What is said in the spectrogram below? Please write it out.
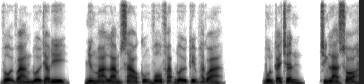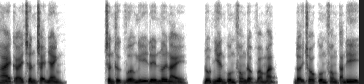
vội vàng đuổi theo đi nhưng mà làm sao cũng vô pháp đuổi kịp hát qua. Bốn cái chân, chính là so hai cái chân chạy nhanh. Trần thực vừa nghĩ đến nơi này, đột nhiên cuồng phong đập vào mặt, đợi cho cuồng phong tán đi,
